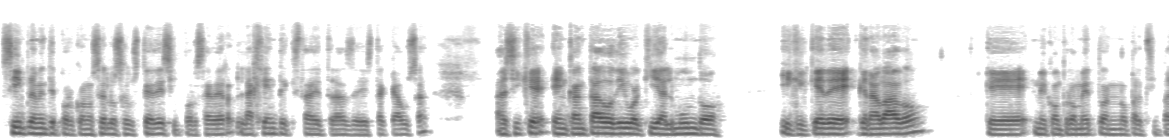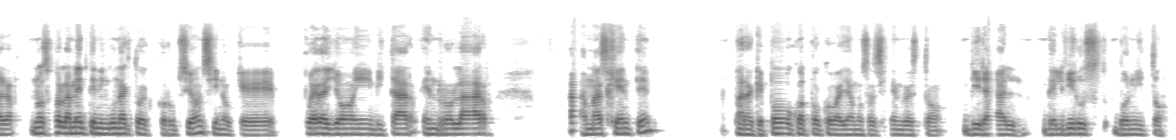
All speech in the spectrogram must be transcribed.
simplemente por conocerlos a ustedes y por saber la gente que está detrás de esta causa. Así que encantado digo aquí al mundo y que quede grabado que me comprometo a no participar no solamente en ningún acto de corrupción, sino que pueda yo invitar, enrolar a más gente para que poco a poco vayamos haciendo esto viral del virus bonito.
